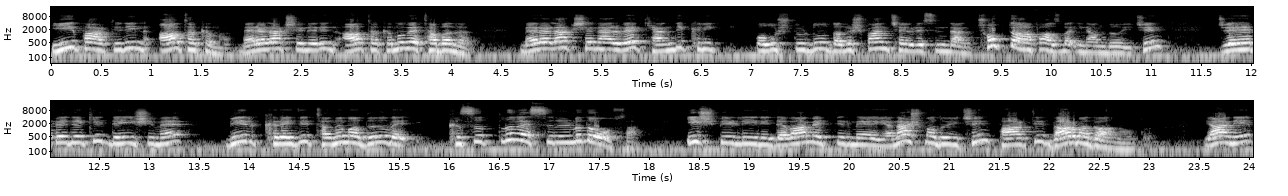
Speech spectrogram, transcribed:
İyi Parti'nin A takımı, Meral Akşener'in A takımı ve tabanı, Meral Akşener ve kendi klik oluşturduğu danışman çevresinden çok daha fazla inandığı için CHP'deki değişime bir kredi tanımadığı ve kısıtlı ve sınırlı da olsa işbirliğini devam ettirmeye yanaşmadığı için parti darmadağın oldu. Yani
